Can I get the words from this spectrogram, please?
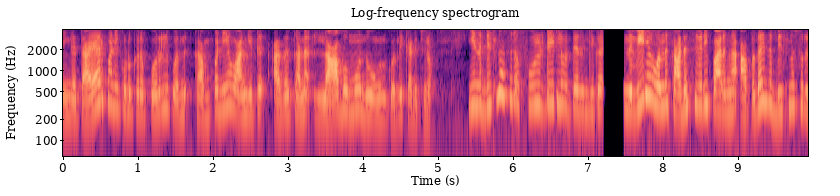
நீங்கள் தயார் பண்ணி கொடுக்குற பொருளுக்கு வந்து கம்பெனியே வாங்கிட்டு அதற்கான லாபமும் வந்து உங்களுக்கு வந்து கிடைச்சிரும். இந்த பிஸ்னஸோட ஃபுல் டீட்டெயில் தெரிஞ்சுக்க இந்த வீடியோ வந்து கடைசி வரை பாருங்கள் அப்போ தான் இந்த பிஸ்னஸோட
